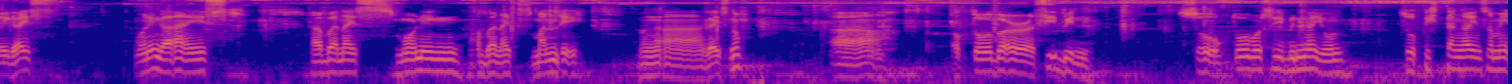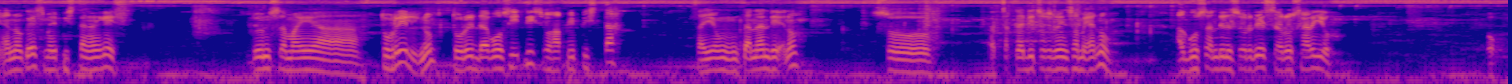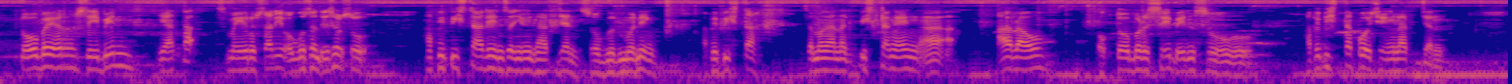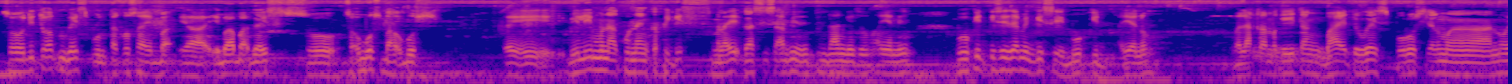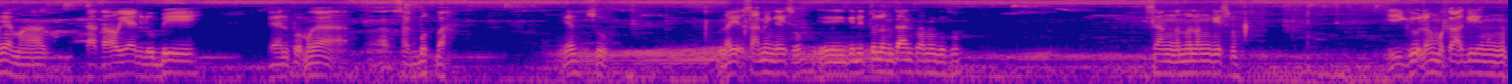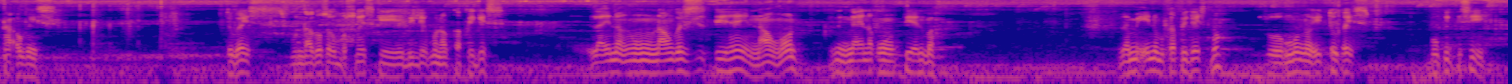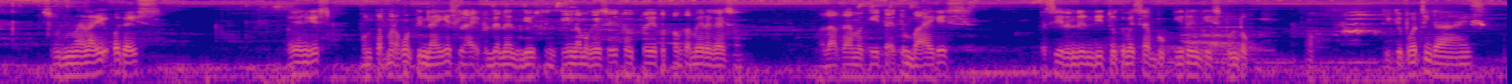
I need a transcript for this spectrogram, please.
Hey guys. Morning guys. Have a nice morning. Have a nice Monday. Mga guys no. Ah October 7. So October 7 ngayon. So pista ngayon sa may ano guys, may pista ngayon guys. Doon sa may ah, Turil no. Turil Davao City. So happy pista sa yung tanan di no. So at saka dito rin sa may ano. Agusan del Sur guys sa Rosario. October 7 yata sa may Rosario, Agusan del Sur. So, happy pista din sa inyo lahat dyan. So, good morning. Happy pista sa mga nagpista ngayong ah, araw, October 7. So, happy pista po sa inyo lahat dyan. So, dito ako guys, punta ko sa iba, ya, ibaba guys. So, sa ubos ba, ubos. Kay, bili muna ako ng kapigis. Malayo kasi sa amin yung tindahan guys. So, ayan yung bukid kasi sa amin guys eh, bukid. Ayan oh wala ka makikitang bahay to guys. Puro silang mga ano yan mga kakahoyan lubi. Yan po mga, mga sagbot ba? Yan so layo sa amin guys oh. Eh, ganito lang daan sa amin guys oh. Isang ano lang guys oh. Igo lang magkaagi yung mga tao guys. Ito guys punta ko sa ubos guys kay bili mo na kape guys. Lain akong naong guys eh naong on lain akong tiyan ba Lami inom kape guys no. So muna ito guys. Bukid kasi. So malayo pa guys. Ayan guys. Punta man akong tindahan guys. Layo pa din guys. Tingnan mo guys. Ito, ito, ito pang camera guys. Oh. Wala ka makita itong bahay guys. Kasi nandun dito kami sa bukiran guys. Bundok. Oh. Thank you for watching guys.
